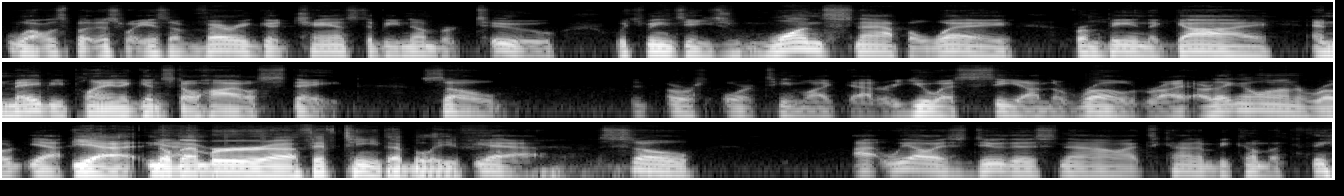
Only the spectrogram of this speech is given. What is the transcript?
well, let's put it this way. He has a very good chance to be number two, which means he's one snap away from being the guy and maybe playing against Ohio State. So, or or a team like that, or USC on the road, right? Are they going on the road? Yeah, Yeah, November uh, 15th, I believe. yeah. So, I, we always do this now. It's kind of become a theme,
